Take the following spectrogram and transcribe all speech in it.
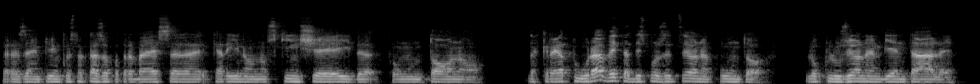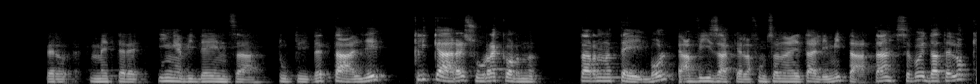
per esempio in questo caso potrebbe essere carino uno skin shade con un tono da creatura, avete a disposizione appunto l'occlusione ambientale per mettere in evidenza tutti i dettagli, cliccare su Record Turntable avvisa che la funzionalità è limitata. Se voi date l'ok,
